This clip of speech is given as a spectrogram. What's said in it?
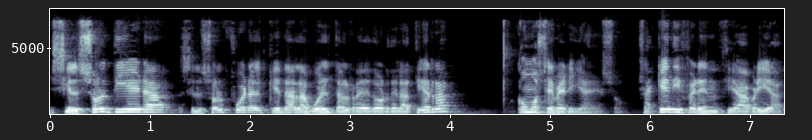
si el Sol diera, si el Sol fuera el que da la vuelta alrededor de la Tierra, ¿cómo se vería eso? O sea, ¿qué diferencia habría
